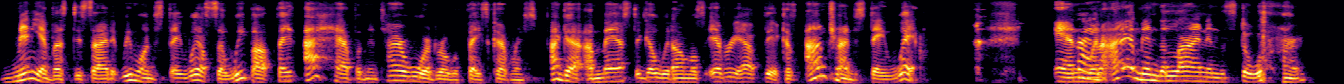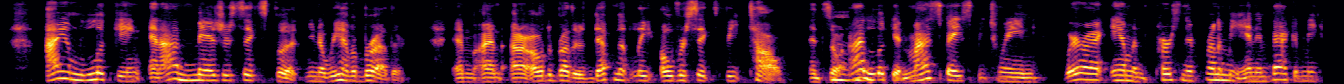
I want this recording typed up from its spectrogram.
many of us decided we wanted to stay well. So we bought face. I have an entire wardrobe of face coverings. I got a mask to go with almost every outfit because I'm trying to stay well. And right. when I am in the line in the store, I am looking and I measure six foot. You know, we have a brother, and, and our older brother is definitely over six feet tall. And so mm-hmm. I look at my space between where I am and the person in front of me and in back of me.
